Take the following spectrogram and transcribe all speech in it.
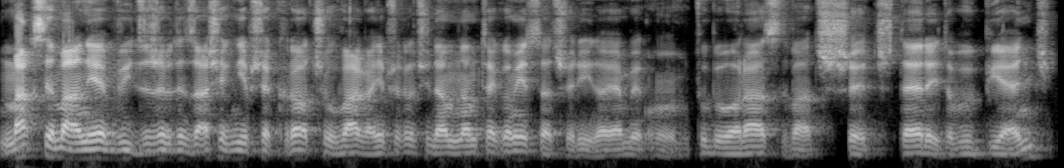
maksymalnie widzę, żeby ten zasięg nie przekroczył, uwaga, nie przekroczy nam, nam tego miejsca, czyli no jakby mm, tu było raz, dwa, trzy, cztery, to był pięć.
